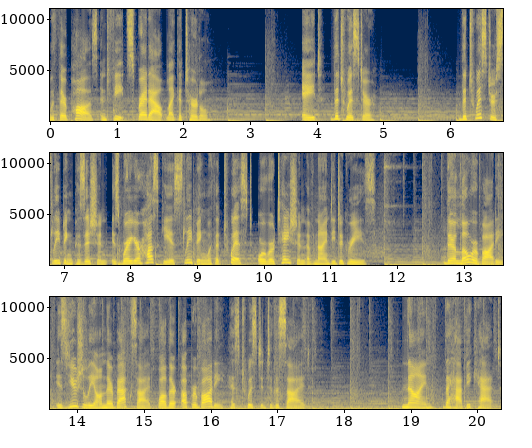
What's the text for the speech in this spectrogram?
with their paws and feet spread out like a turtle. 8. The twister. The twister sleeping position is where your husky is sleeping with a twist or rotation of 90 degrees. Their lower body is usually on their backside while their upper body has twisted to the side. 9. The Happy Cat.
